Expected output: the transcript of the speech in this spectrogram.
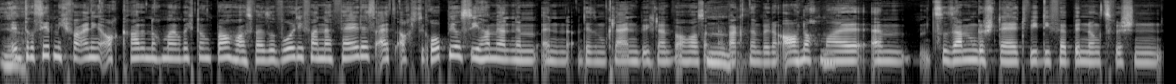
ja. interessiert mich vor allen Dingen auch gerade nochmal in Richtung Bauhaus, weil sowohl die Van der Feldes als auch die Gropius, sie haben ja in, dem, in diesem kleinen Büchlein Bauhaus und mhm. Erwachsenenbildung auch nochmal mhm. ähm, zusammengestellt, wie die Verbindung zwischen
